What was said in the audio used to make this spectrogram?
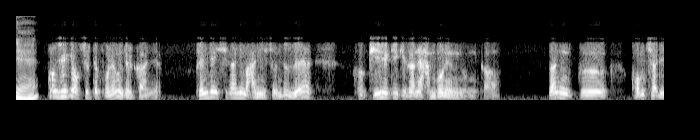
예. 그럼 회기 없을 때 보내면 될 거 아니에요. 굉장히 시간이 많이 있었는데 왜 그 비회기 기간에 안 보내는 겁니까? 난 그 검찰이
